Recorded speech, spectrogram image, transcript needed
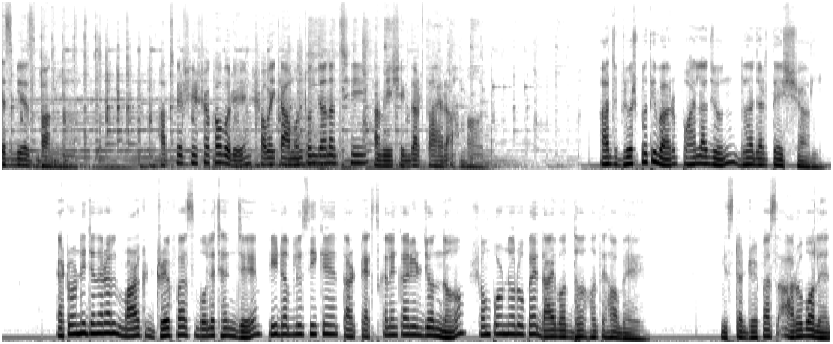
এসবিএস বাংলা। আজকের শীর্ষ খবরে সবাইকে আমন্ত্রণ জানাচ্ছি আমি শেখদার তাহের আহমদ। আজ বৃহস্পতিবার পহেলা জুন দু হাজার তেইশ সাল। অ্যাটর্নি জেনারেল মার্ক ড্রেফাস বলেছেন যে পিডব্লিউসিকে তার ট্যাক্স কেলেঙ্কারির জন্য সম্পূর্ণরূপে দায়বদ্ধ হতে হবে। মিস্টার ড্রেফাস আরও বলেন,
